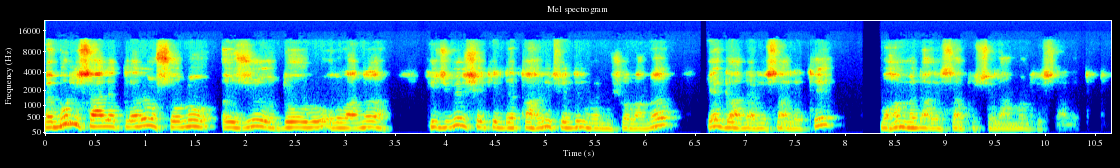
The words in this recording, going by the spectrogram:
Ve bu risaletlerin sonu, özü, doğru olanı, hiçbir şekilde tahrif edilmemiş olanı yegane risaleti Muhammed Aleyhisselatü Vesselam'ın risaletidir.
